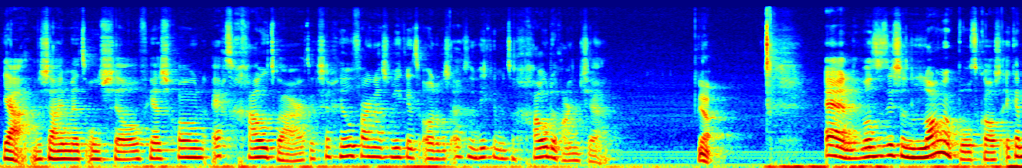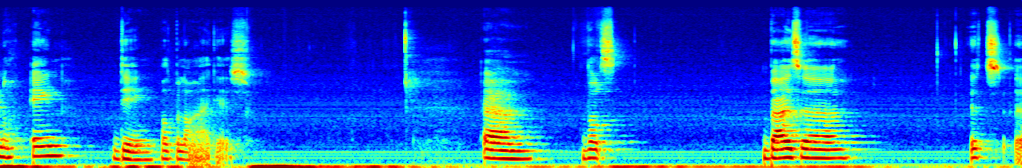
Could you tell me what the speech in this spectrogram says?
ja, we zijn met onszelf. Ja, het is gewoon echt goud waard. Ik zeg heel vaak na het weekend, oh, dat was echt een weekend met een gouden randje. Ja. En, want het is een lange podcast, ik heb nog één ding wat belangrijk is. Ehm, wat buiten het eh,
